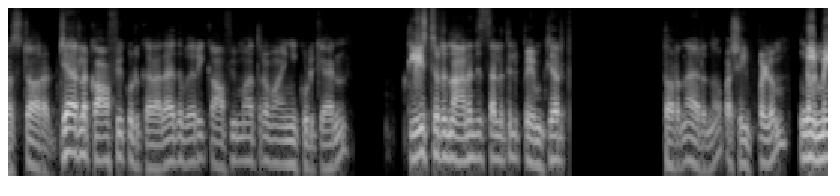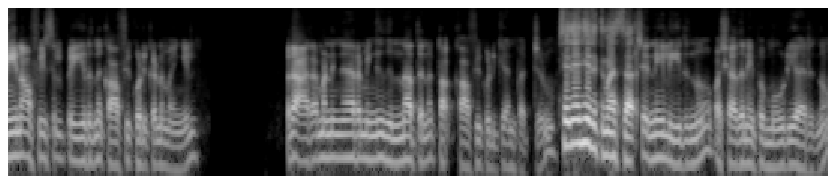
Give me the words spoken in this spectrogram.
restaurant M T ആറിൽ കോഫി കൊടുക്കുക. അതായത് വെറി കോഫി മാത്രം വാങ്ങി കുടിക്കാൻ അറ്റ്ലീസ്റ്റ് ഒരു നാലഞ്ച് സ്ഥലത്തിൽ ഇപ്പോൾ എം ടി ആർ തുറന്നായിരുന്നു. പക്ഷേ ഇപ്പോഴും നിങ്ങൾ മെയിൻ ഓഫീസിൽ പോയി ഇരുന്ന് കോഫി കൊടുക്കണമെങ്കിൽ ഒരു അരമണി നേരം ഇങ്ങ് നിന്നാൽ തന്നെ കോഫി കുടിക്കാൻ പറ്റും. ചെന്നൈയിൽ ഇരുന്നു. പക്ഷെ അതിനെ ഇപ്പോൾ മൂടിയായിരുന്നു.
